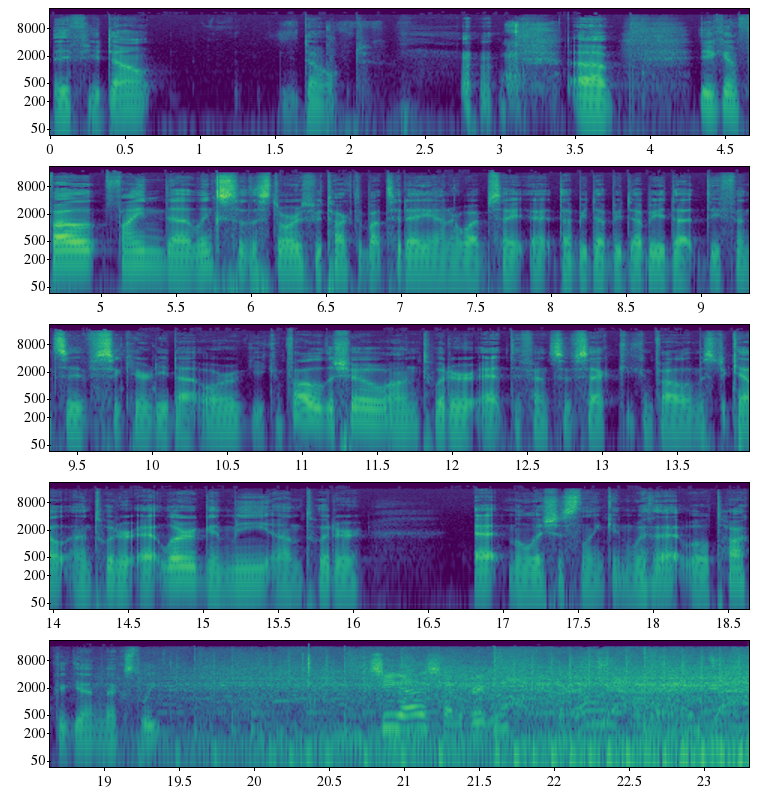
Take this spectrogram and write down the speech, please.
If you don't, don't. uh, you can follow, find uh, links to the stories we talked about today on our website at www.defensivesecurity.org. You can follow the show on Twitter at DefensiveSec. You can follow Mr. Kalat on Twitter at lerg and me on Twitter at MaliciousLink. And with that, we'll talk again next week. see you guys have a great week Bye-bye.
